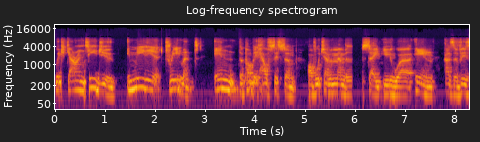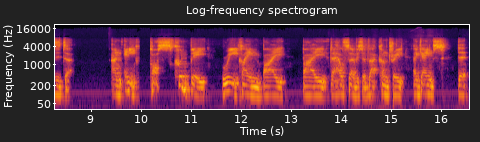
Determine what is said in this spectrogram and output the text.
which guaranteed you immediate treatment in the public health system of whichever member state you were in as a visitor. And any costs could be reclaimed by by the health service of that country against the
